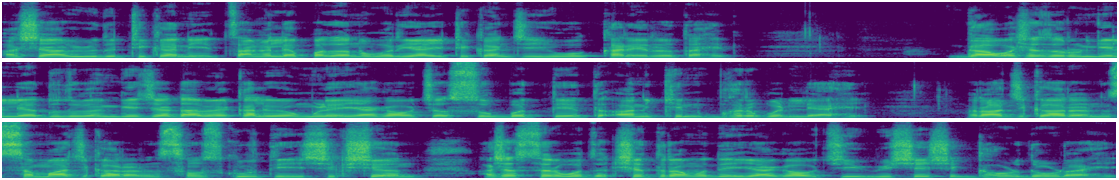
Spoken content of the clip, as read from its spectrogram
अशा विविध ठिकाणी चांगल्या पदांवर या ठिकाणचे युवक कार्यरत आहेत. गावाशेजारून गेलेल्या दुधगंगेच्या डाव्या कालव्यामुळे या गावच्या सुबत्तेत आणखीन भर पडली आहे. राजकारण समाजकारण संस्कृती शिक्षण अशा सर्वच क्षेत्रामध्ये या गावची विशेष घौडदौड आहे.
